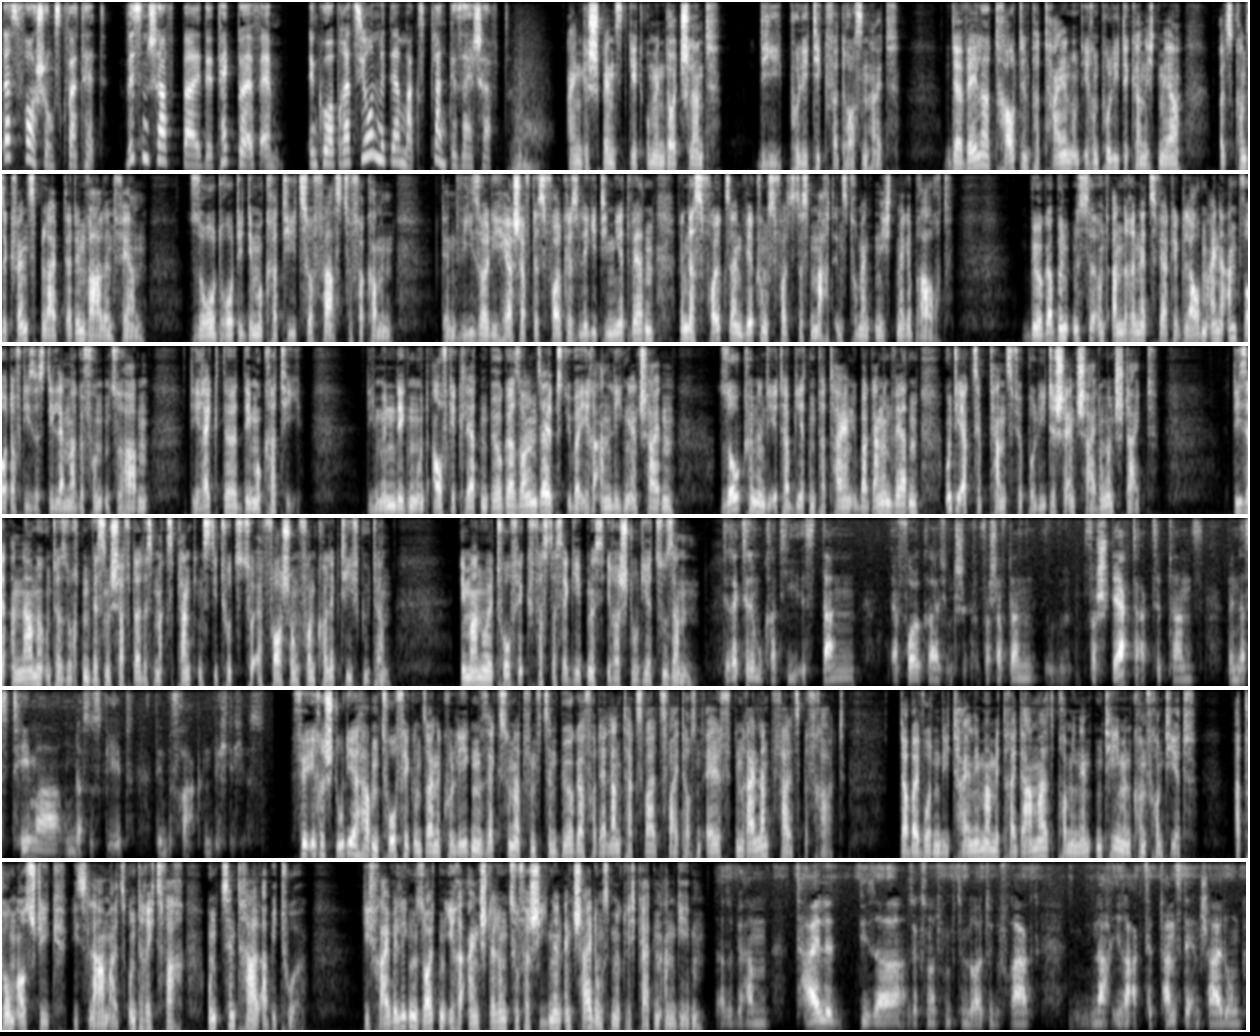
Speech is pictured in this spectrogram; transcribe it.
Das Forschungsquartett. Wissenschaft bei Detektor FM. In Kooperation mit der Max-Planck-Gesellschaft. Ein Gespenst geht um in Deutschland. Die Politikverdrossenheit. Der Wähler traut den Parteien und ihren Politikern nicht mehr. Als Konsequenz bleibt er den Wahlen fern. So droht die Demokratie zur Farce zu verkommen. Denn wie soll die Herrschaft des Volkes legitimiert werden, wenn das Volk sein wirkungsvollstes Machtinstrument nicht mehr gebraucht? Bürgerbündnisse und andere Netzwerke glauben eine Antwort auf dieses Dilemma gefunden zu haben direkte Demokratie. Die mündigen und aufgeklärten Bürger sollen selbst über ihre Anliegen entscheiden. So können die etablierten Parteien übergangen werden und die Akzeptanz für politische Entscheidungen steigt. Diese Annahme untersuchten Wissenschaftler des Max-Planck-Instituts zur Erforschung von Kollektivgütern. Emanuel Tofik fasst das Ergebnis ihrer Studie zusammen. Direkte Demokratie ist dann erfolgreich und verschafft dann verstärkte Akzeptanz, wenn das Thema, um das es geht, den Befragten wichtig ist. Für ihre Studie haben Tofik und seine Kollegen 615 Bürger vor der Landtagswahl 2011 in Rheinland-Pfalz befragt. Dabei wurden die Teilnehmer mit drei damals prominenten Themen konfrontiert: Atomausstieg, Islam als Unterrichtsfach und Zentralabitur. Die Freiwilligen sollten ihre Einstellung zu verschiedenen Entscheidungsmöglichkeiten angeben. Also wir haben Teile dieser 615 Leute gefragt nach ihrer Akzeptanz der Entscheidung,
